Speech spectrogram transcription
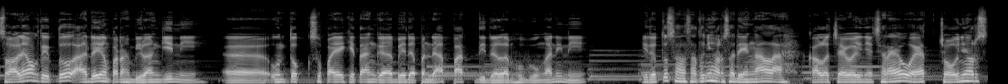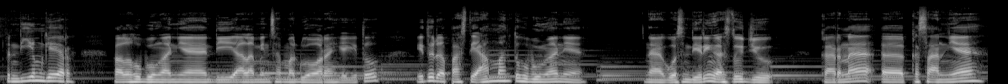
Soalnya waktu itu ada yang pernah bilang gini, uh, untuk supaya kita nggak beda pendapat di dalam hubungan ini, itu tuh salah satunya harus ada yang ngalah. Kalau ceweknya cerewet, cowoknya harus pendiam, ger. Kalau hubungannya dialamin sama dua orang kayak gitu, itu udah pasti aman tuh hubungannya. Nah, gue sendiri nggak setuju karena e, kesannya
